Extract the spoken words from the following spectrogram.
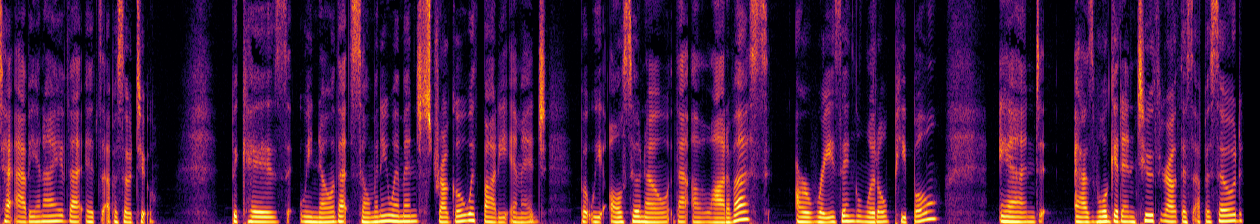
to Abby and I that it's episode two because we know that so many women struggle with body image, but we also know that a lot of us are raising little people. And as we'll get into throughout this episode,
